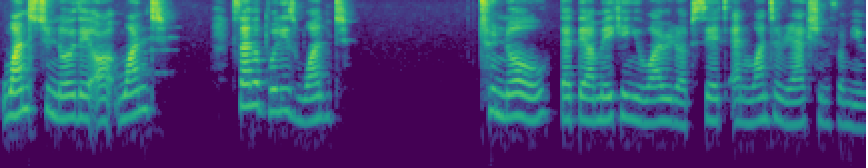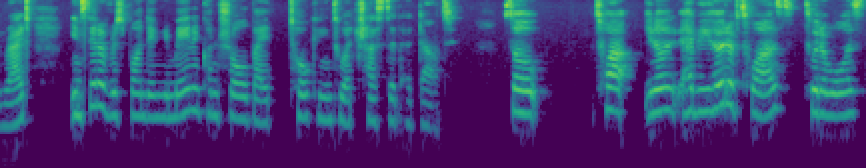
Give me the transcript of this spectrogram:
want to know they are want cyber bullies want to know that they are making you worried or upset and want a reaction from you, right? Instead of responding, remain in control by talking to a trusted adult. So, twa, you know, have you heard of TWAS, Twitter wars?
